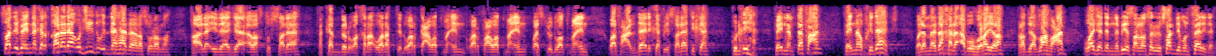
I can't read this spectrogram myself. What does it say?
صل فإنك قال لا أجيد إلا هذا يا رسول الله. قال إذا جاء وقت الصلاة فكبر واقرأ ورتل واركع واطمئن وارفع واطمئن واسجد واطمئن وافعل ذلك في صلاتك كلها. فإن لم تفعل فإنه خداج. ولما دخل أبو هريرة رضي الله عنه وجد النبي صلى الله عليه وسلم يصلي منفردا.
